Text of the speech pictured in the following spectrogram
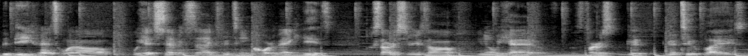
the defense went off. We had seven sacks, 15 quarterback hits. Started series off, you know, we had first good good two plays,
